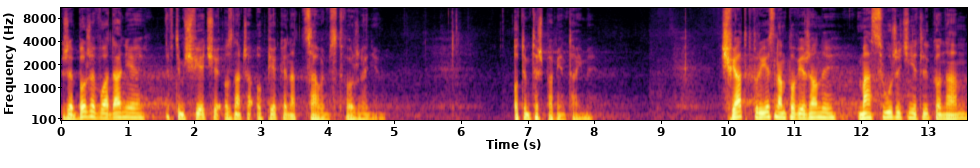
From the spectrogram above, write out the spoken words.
że Boże władanie w tym świecie oznacza opiekę nad całym stworzeniem. O tym też pamiętajmy. Świat, który jest nam powierzony, ma służyć nie tylko nam,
